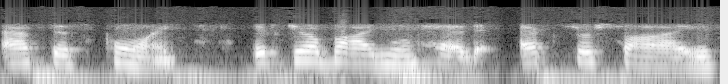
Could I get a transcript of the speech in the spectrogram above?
at this point if Joe Biden had exercised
